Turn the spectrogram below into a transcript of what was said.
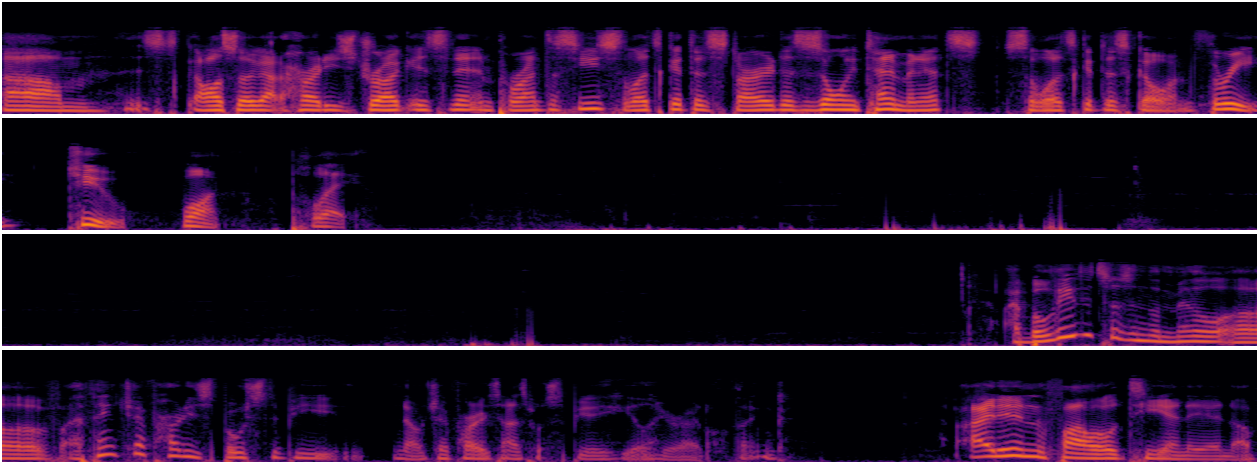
Um, it's also got Hardy's drug incident in parentheses. So let's get this started. This is only 10 minutes, so let's get this going. Three, two, one, play. I believe this is in the middle of. I think Jeff Hardy's supposed to be. No, Jeff Hardy's not supposed to be a heel here. I don't think. I didn't follow TNA enough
